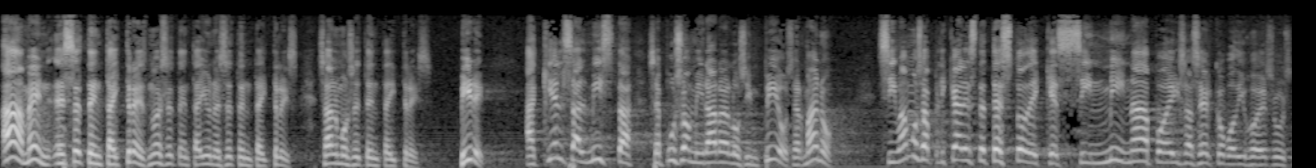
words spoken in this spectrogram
Ah, amén, es 73, no es 71, es 73. Salmo 73. Mire, aquí el salmista se puso a mirar a los impíos, hermano. Si vamos a aplicar este texto de que sin mí nada podéis hacer, como dijo Jesús,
